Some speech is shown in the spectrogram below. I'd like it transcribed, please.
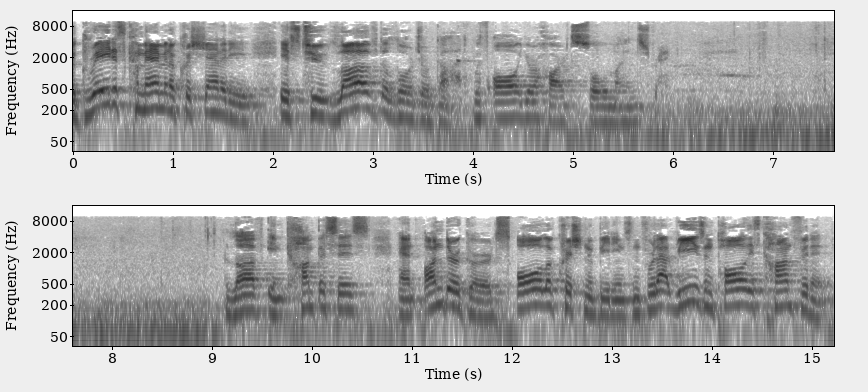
The greatest commandment of Christianity is to love the Lord your God with all your heart, soul, mind, and strength. Love encompasses and undergirds all of Christian obedience. And for that reason, Paul is confident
